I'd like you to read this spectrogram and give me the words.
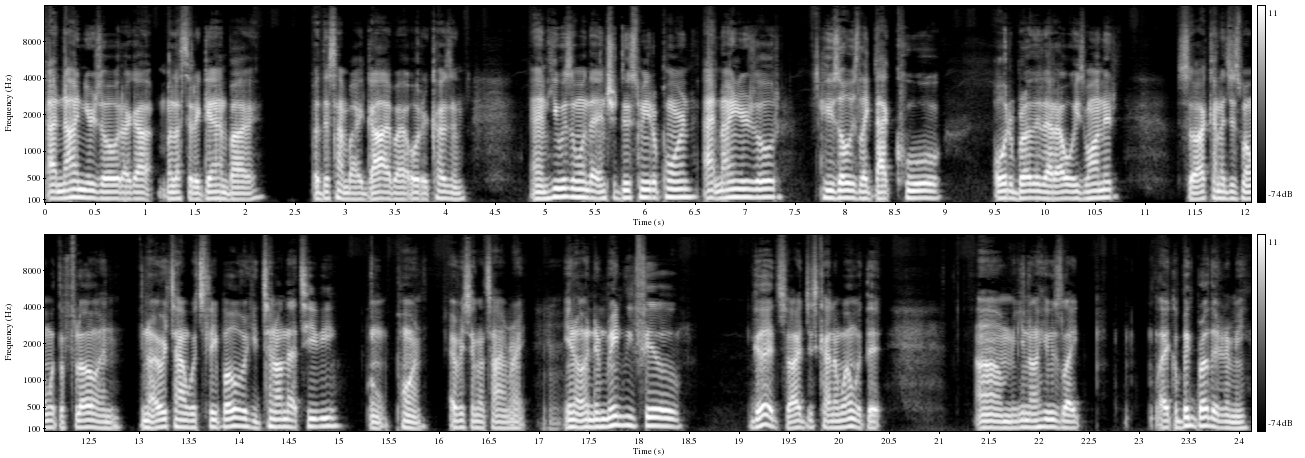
at nine years old, I got molested again by, but this time by a guy, by an older cousin. And he was the one that introduced me to porn at nine years old. He was always like that cool older brother that I always wanted. So I kind of just went with the flow. And, you know, every time I would sleep over, he'd turn on that TV, boom, porn, every single time, right? Mhm. You know, and it made me feel good. So I just kind of went with it. Um, you know, he was like, like a big brother to me.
